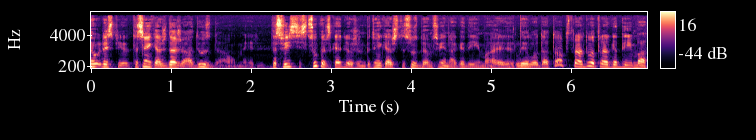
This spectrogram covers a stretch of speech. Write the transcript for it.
Nu, tas vienkārši vienkārši dažādi uzdevumi. Ir. Tas viss ir superskaitļošana, bet vienkārši tas uzdevums vienā gadījumā ir lielo datu apstrāde, otrā gadījumā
